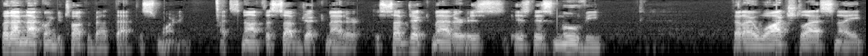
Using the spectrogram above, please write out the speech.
but I'm not going to talk about that this morning. That's not the subject matter. The subject matter is is this movie that I watched last night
